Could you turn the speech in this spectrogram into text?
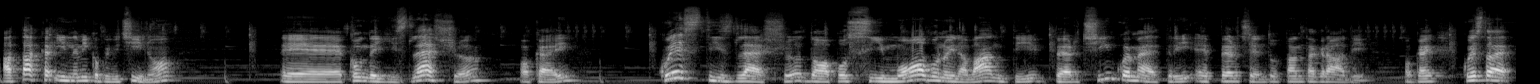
attacca il nemico più vicino eh, con degli slash, ok? Questi slash dopo si muovono in avanti per 5 metri e per 180 gradi. Ok? Questo è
